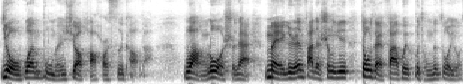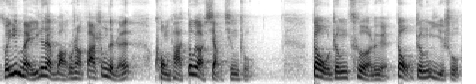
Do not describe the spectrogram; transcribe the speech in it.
有关部门需要好好思考的。网络时代，每个人发的声音都在发挥不同的作用，所以每一个在网络上发声的人，恐怕都要想清楚。斗争策略、斗争艺术，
